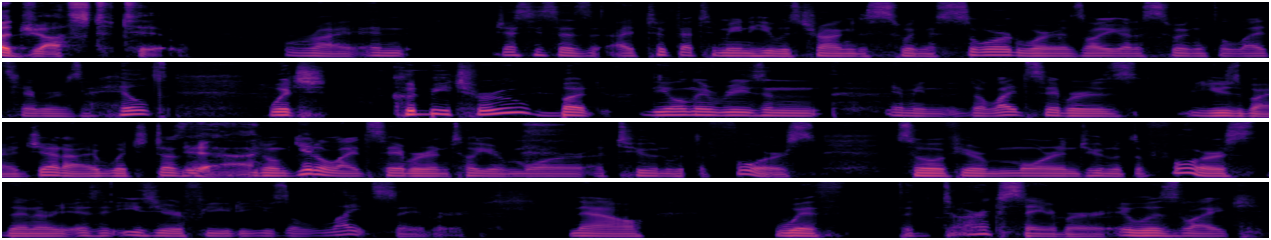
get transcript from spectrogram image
adjust to. right. And Jesse says I took that to mean he was trying to swing a sword, whereas all you got to swing with a lightsaber is a hilt, which could be true, but the only reason I mean the lightsaber is used by a Jedi, which doesn't Yeah. you don't get a lightsaber until you're more attuned with the Force. So if you're more in tune with the Force, then are, is it easier for you to use a lightsaber? Now, with the dark saber, it was like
